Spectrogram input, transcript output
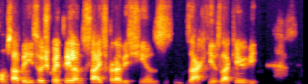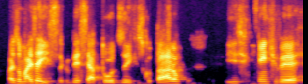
como saber isso. Hoje que eu entrei lá no site para ver se tinha os, os arquivos lá que eu vi. Mas o mais é isso. Agradecer a todos aí que escutaram. E quem tiver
